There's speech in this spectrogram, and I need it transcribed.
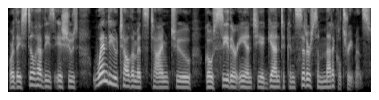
or they still have these issues, when do you tell them it's time to go see their ENT again to consider some medical treatments?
